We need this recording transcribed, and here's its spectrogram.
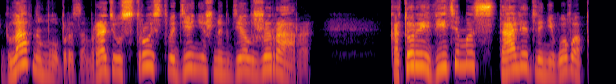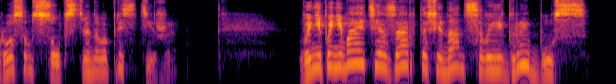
Главным образом ради устройства денежных дел Жерара, которые, видимо, стали для него вопросом собственного престижа. «Вы не понимаете азарта финансовой игры, Бусс»,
